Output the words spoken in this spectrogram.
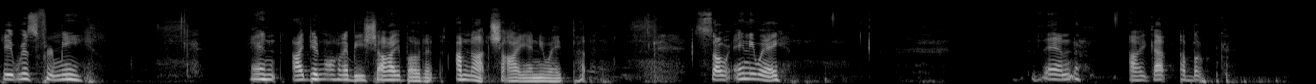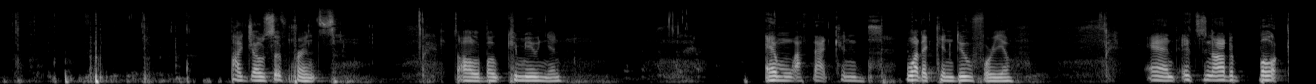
It was for me. And I didn't want to be shy about it. I'm not shy anyway, but so anyway, then I got a book by Joseph Prince. It's all about communion and what that can what it can do for you. And it's not a book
